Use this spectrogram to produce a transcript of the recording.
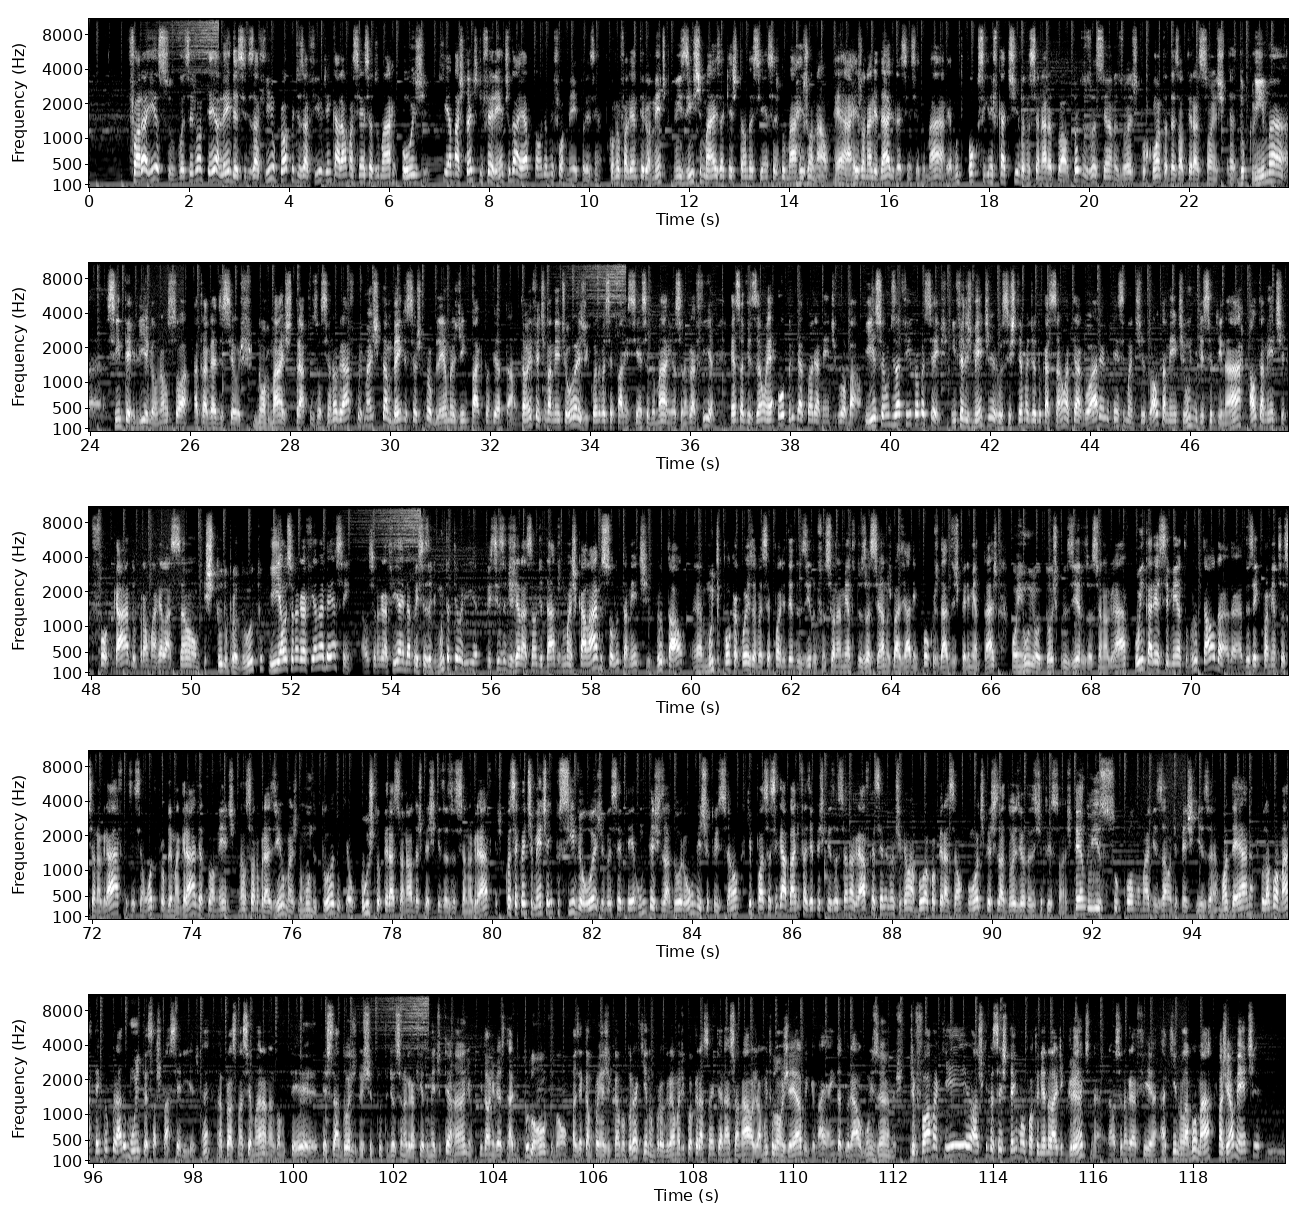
Fora isso, vocês vão ter, além desse desafio, o próprio desafio de encarar uma ciência do mar hoje que é bastante diferente da época onde eu me formei, por exemplo. Como eu falei anteriormente, não existe mais a questão das ciências do mar regional. É, a regionalidade das ciências do mar é muito pouco significativa no cenário atual. Todos os oceanos hoje, por conta das alterações é, do clima, se interligam não só através de seus normais tratos oceanográficos, mas também de seus problemas de impacto ambiental. Então, efetivamente, hoje, quando você fala em ciência do mar, em oceanografia, essa visão é obrigatoriamente global. E isso é um desafio para vocês. Infelizmente, o sistema de educação até agora ele tem se mantido altamente unidisciplinar, altamente focado para uma relação estudo-produto, e a oceanografia não é bem assim. A oceanografia ainda precisa de muita teoria, precisa de geração de dados numa escala absolutamente brutal. É, muito pouca coisa você pode deduzir do funcionamento dos oceanos baseado em poucos dados experimentais ou em um ou dois cruzeiros oceanográficos. O encarecimento brutal da, da, dos equipamentos oceanográficos, isso é um outro problema grave atualmente, não só no Brasil, mas no mundo todo, que é o custo operacional das pesquisas oceanográficas. Consequentemente, é impossível hoje você ter um pesquisador pesquisador ou uma instituição que possa se gabar de fazer pesquisa oceanográfica se ele não tiver uma boa cooperação com outros pesquisadores e outras instituições. Tendo isso como uma visão de pesquisa moderna, o Labomar tem procurado muito essas parcerias. Né? Na próxima semana nós vamos ter pesquisadores do Instituto de Oceanografia do Mediterrâneo e da Universidade de Toulon que vão fazer campanhas de campo por aqui, num programa de cooperação internacional já muito longevo e que vai ainda durar alguns anos. De forma que eu acho que vocês têm uma oportunidade grande né, na oceanografia aqui no Labomar, mas realmente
